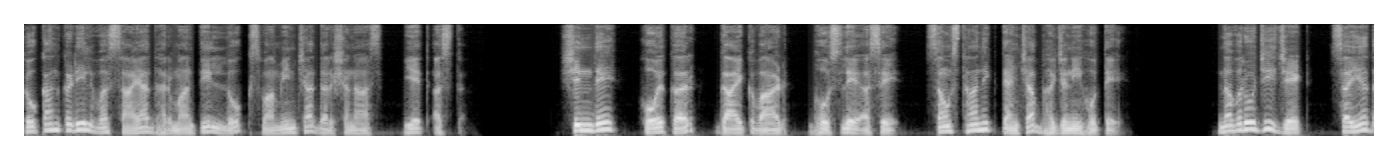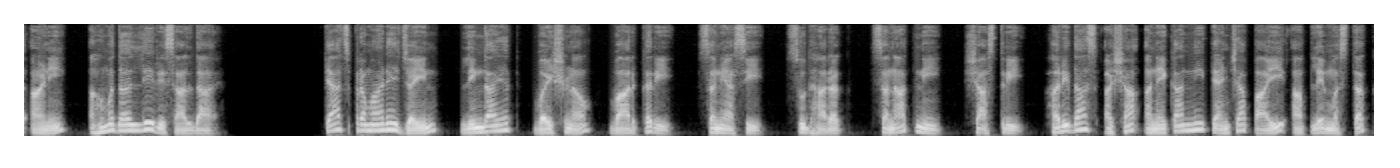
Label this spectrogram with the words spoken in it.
टोकांकडील व साया धर्मांतील लोक स्वामींच्या दर्शनास येत असत. शिंदे होळकर गायकवाड भोसले असे संस्थानिक त्यांच्या भजनी होते. नवरोजी जेट सय्यद आणि अहमद अल्ली रिसालदार. त्याचप्रमाणे जैन लिंगायत वैष्णव वारकरी सन्यासी सुधारक सनातनी शास्त्री हरिदास अशा अनेकांनी त्यांच्या पायी आपले मस्तक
